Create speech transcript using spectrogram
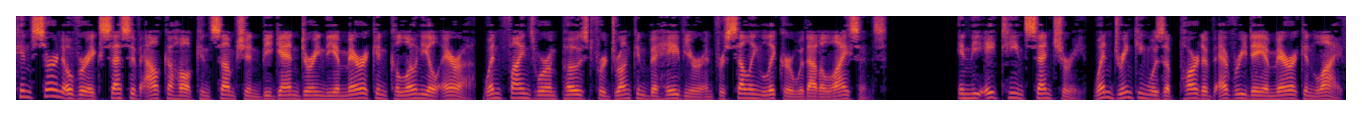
Concern over excessive alcohol consumption began during the American colonial era, when fines were imposed for drunken behavior and for selling liquor without a license. In the 18th century, when drinking was a part of everyday American life,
